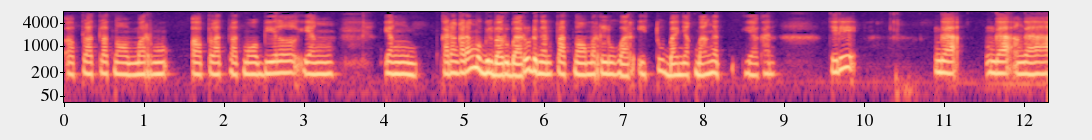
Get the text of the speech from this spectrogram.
uh, plat-plat nomor uh, plat-plat mobil yang yang kadang-kadang mobil baru-baru dengan plat nomor luar itu banyak banget ya kan? Jadi nggak nggak nggak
